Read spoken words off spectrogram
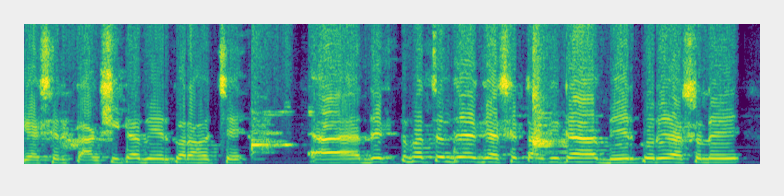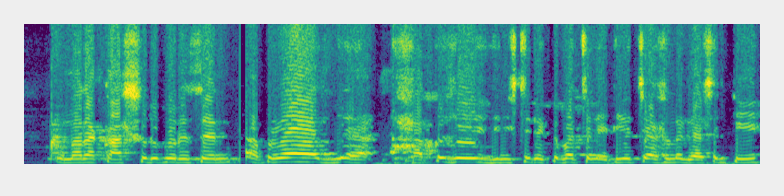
গ্যাসের টাঙ্কিটা বের করা হচ্ছে দেখতে পাচ্ছেন যে গ্যাসের টাঙ্কিটা বের করে আসলে ওনারা কাজ শুরু করেছেন। আপনারা হাতে যে জিনিসটি দেখতে পাচ্ছেন, এটি হচ্ছে আসলে গ্যাসের কিট।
